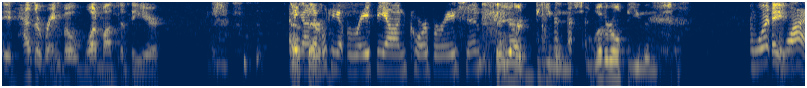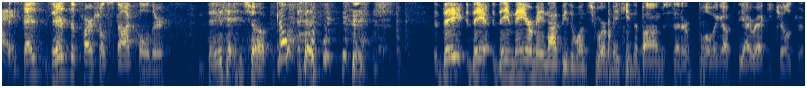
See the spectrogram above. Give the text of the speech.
It has a rainbow one month of the year. Hang As on, they're- I'm looking up Raytheon Corporation. They are demons, literal demons. What? Hey, Why? s- says says the partial stockholder. They shut up. they they they may or may not be the ones who are making the bombs that are blowing up the Iraqi children.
